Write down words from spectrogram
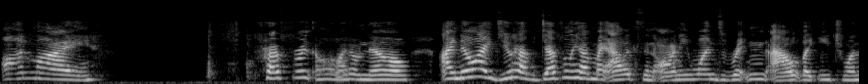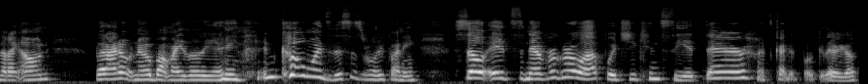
on my preference. Oh, I don't know. I know I do have, definitely have my Alex and Ani ones written out, like each one that I own. But I don't know about my Lillian and Co ones. This is really funny. So it's Never Grow Up, which you can see it there. That's kind of focused. There you go.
